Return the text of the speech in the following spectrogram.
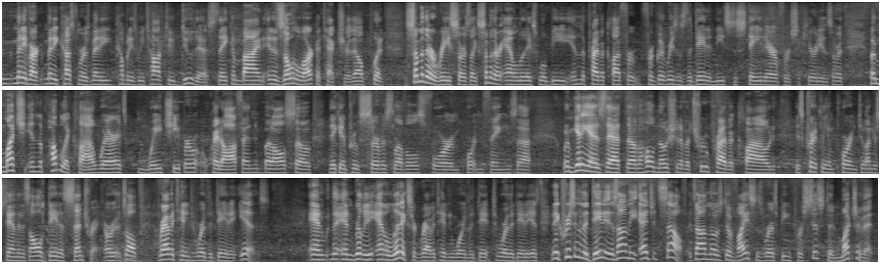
many of our many customers, many companies we talk to do this. They combine in a zonal architecture. They'll put some of their resource, like some of their analytics, will be in the private cloud for for good reasons. The data needs to stay there for security and so forth. But much in the public cloud, where it's way cheaper quite often, but also they can improve service levels for important things. Uh, what I'm getting at is that uh, the whole notion of a true private cloud is critically important to understand that it's all data centric, or it's all gravitating to where the data is. And, and really analytics are gravitating where the to where the data is. And increasingly the data is on the edge itself. It's on those devices where it's being persisted, much of it.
